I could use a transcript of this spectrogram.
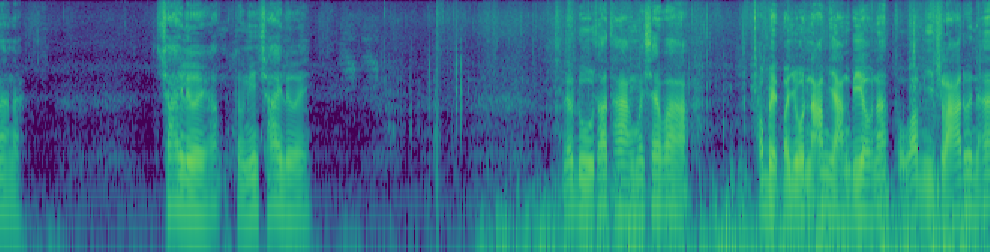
นั่นนะใช่เลยครับ ตรงนี้ใช่เลย แล้วดูท่าทางไม่ใช่ว่า เอาเบ็ดมาโยนน้ำอย่างเดียวนะผมว่ามีปลาด้วยนะ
